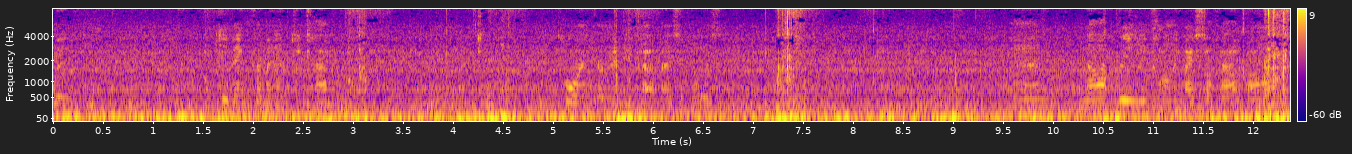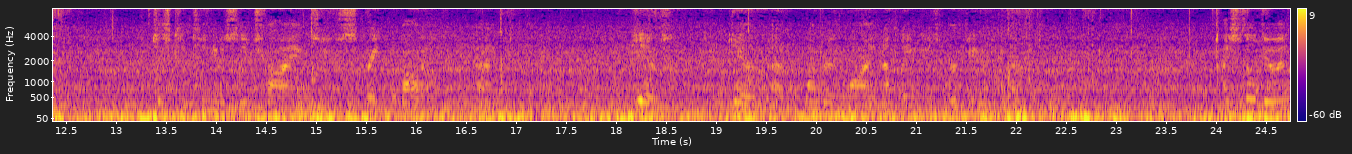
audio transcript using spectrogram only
with giving from an empty cup. Pouring from an empty cup, I suppose. And not really calling myself out on it. Just continuously trying to scrape the bottom and give and give and wondering why nothing is working. And I still do it,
